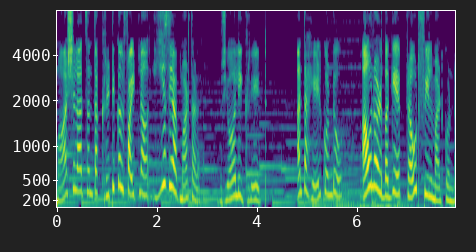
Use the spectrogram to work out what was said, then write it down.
ಮಾರ್ಷಲ್ ಆರ್ಟ್ಸ್ ಅಂತ ಕ್ರಿಟಿಕಲ್ ಫೈಟ್ನ ಈಸಿಯಾಗಿ ಮಾಡ್ತಾಳೆ. ರಿಯಲಿ ಗ್ರೇಟ್ ಅಂತ ಹೇಳ್ಕೊಂಡು ಅವನವಳ ಬಗ್ಗೆ ಪ್ರೌಡ್ ಫೀಲ್ ಮಾಡ್ಕೊಂಡ.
